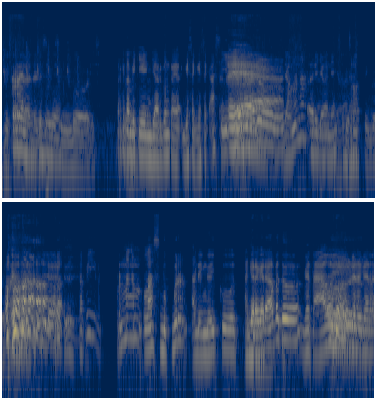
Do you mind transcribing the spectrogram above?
bikin Keren dari. Sini Boys. Ntar kita bikin jargon kayak gesek-gesek asik. Eh, jangan lah. Aduh jangan ya. Cerot. Tapi pernah kan last bukber ada yang nggak ikut. gara-gara apa tuh Gak tahu, gara-gara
